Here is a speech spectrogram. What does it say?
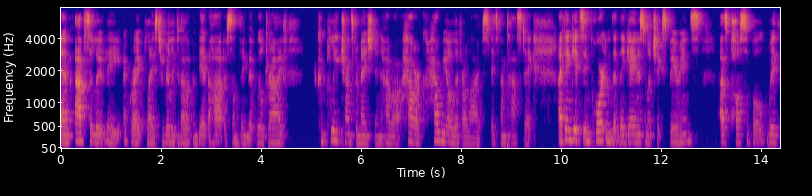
um, absolutely a great place to really develop and be at the heart of something that will drive complete transformation in how our, how our, how we all live our lives. It's fantastic. I think it's important that they gain as much experience as possible with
